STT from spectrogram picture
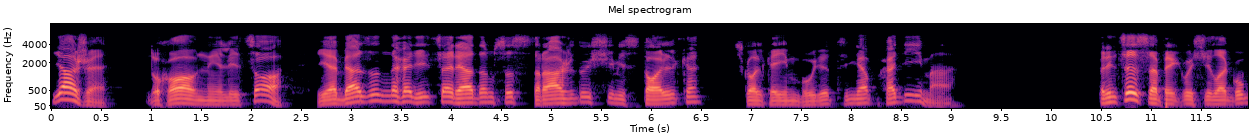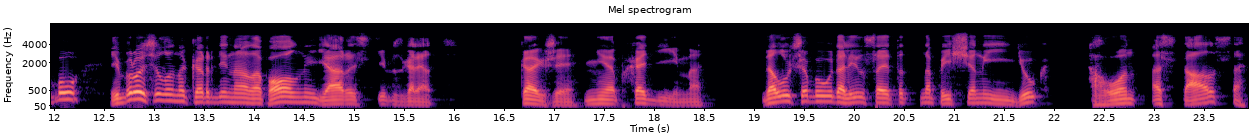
Я же духовное лицо и обязан находиться рядом со страждущими столько, сколько им будет необходимо. Принцесса прикусила губу и бросила на кардинала полный ярости взгляд. Как же необходимо! Да лучше бы удалился этот напыщенный индюк, а он остался.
